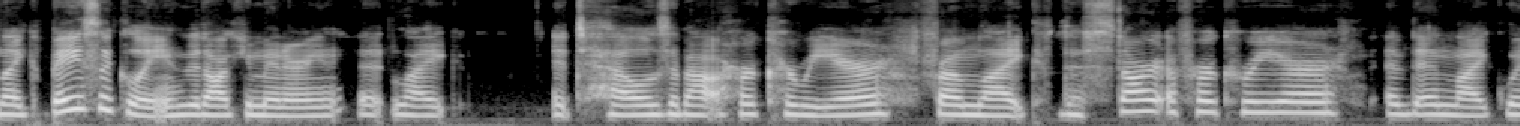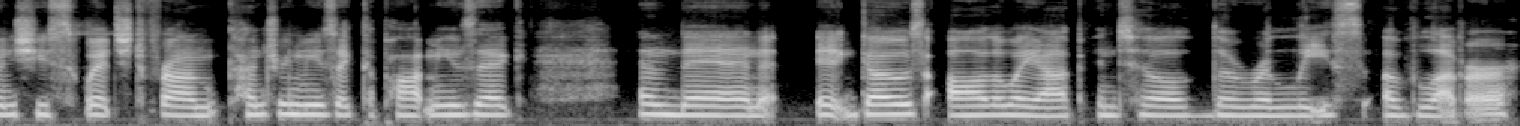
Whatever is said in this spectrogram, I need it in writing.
like, basically, the documentary, it like it tells about her career from like the start of her career and then like when she switched from country music to pop music and then it goes all the way up until the release of Lover.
